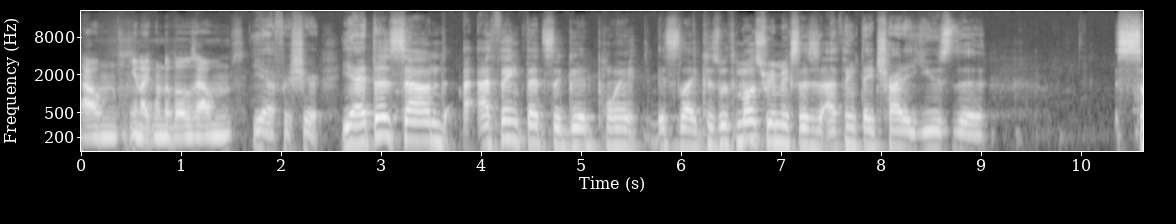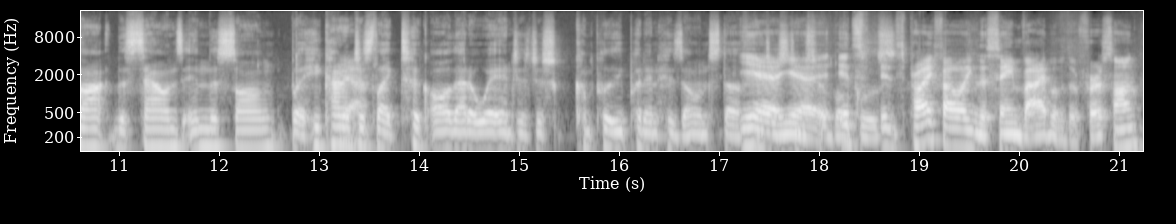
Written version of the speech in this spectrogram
album. You know, like one of those albums. Yeah, for sure. Yeah, it does sound. I think that's a good point. It's like because with most remixes, I think they try to use the song, the sounds in the song, but he kind of Yeah. just like took all that away and just just completely put in his own stuff. Yeah, just yeah. It's it's probably following the same vibe of the first song,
